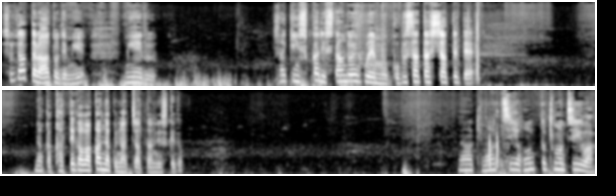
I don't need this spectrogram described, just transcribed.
それだったら後で見え、見える。最近すっかりスタンド FM ご無沙汰しちゃってて、なんか勝手がわかんなくなっちゃったんですけど。ああ、気持ちいい。ほんと気持ちいいわ。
